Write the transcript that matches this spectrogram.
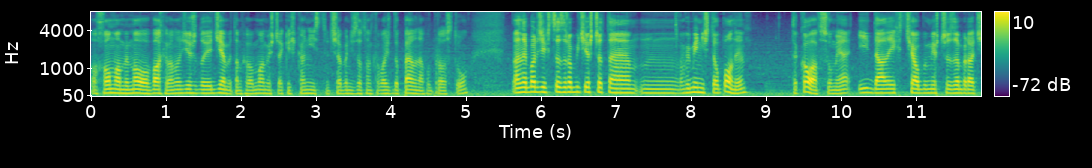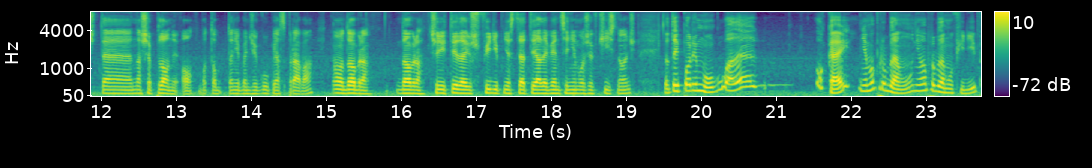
Oho, mamy mało wachy, mam nadzieję, że dojedziemy, tam chyba mam jeszcze jakieś kanistry, trzeba będzie zatankować do pełna po prostu. Ale najbardziej chcę zrobić jeszcze te, mm, wymienić te opony, te koła w sumie i dalej chciałbym jeszcze zebrać te nasze plony, o, bo to, to nie będzie głupia sprawa. O, dobra, dobra, czyli tyle już Filip niestety, ale więcej nie może wcisnąć. Do tej pory mógł, ale okej, nie ma problemu, nie ma problemu Filip.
